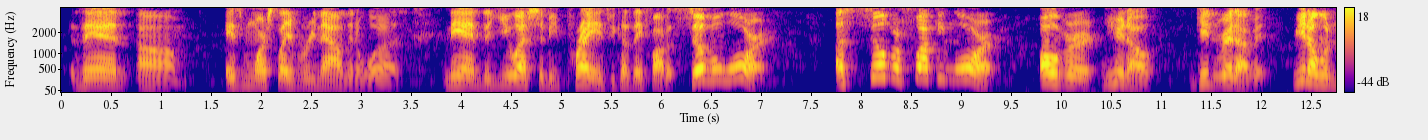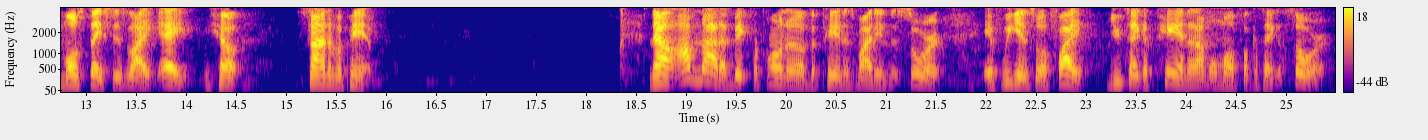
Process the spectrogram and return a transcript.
then um, it's more slavery now than it was. Then the U.S. should be praised because they fought a civil war, a silver fucking war over you know getting rid of it. You know when most states is like, hey, yo, sign of a pimp. Now I'm not a big proponent of the pen is mighty than the sword. If we get into a fight, you take a pen and I'm gonna motherfucking take a sword.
